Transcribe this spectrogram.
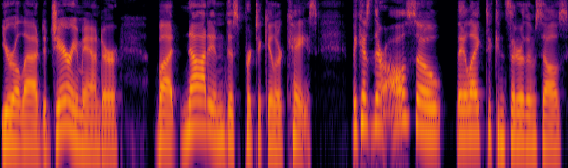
you're allowed to gerrymander, but not in this particular case. Because they're also, they like to consider themselves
